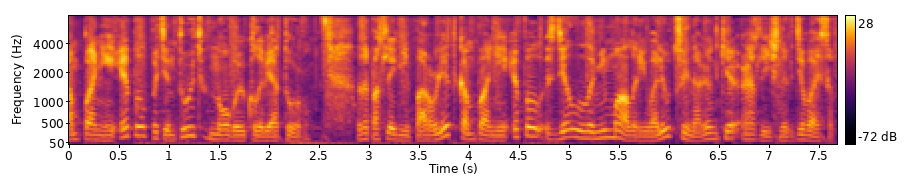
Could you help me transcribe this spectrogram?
Компания Apple патентует новую клавиатуру. За последние пару лет компания Apple сделала немало революций на рынке различных девайсов,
